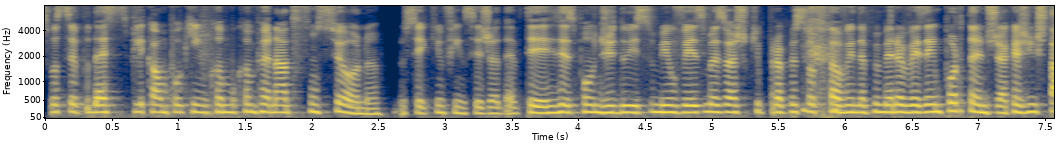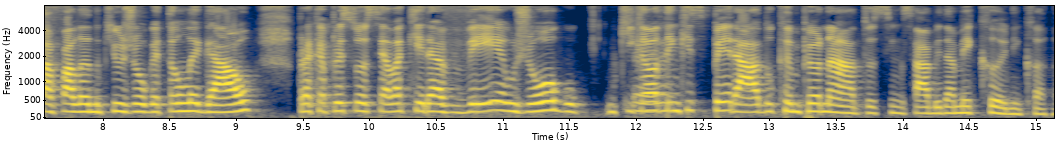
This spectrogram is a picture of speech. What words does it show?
se você pudesse explicar um pouquinho como o campeonato funciona. Eu sei que, enfim, você já deve ter respondido isso mil vezes, mas eu acho que pra pessoa que tá ouvindo a primeira vez é importante, já que a gente tá falando que o jogo é tão legal, para que a pessoa, se ela queira ver o jogo, o que, é. que ela é. tem que esperar do campeonato, assim, sabe, da mecânica.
